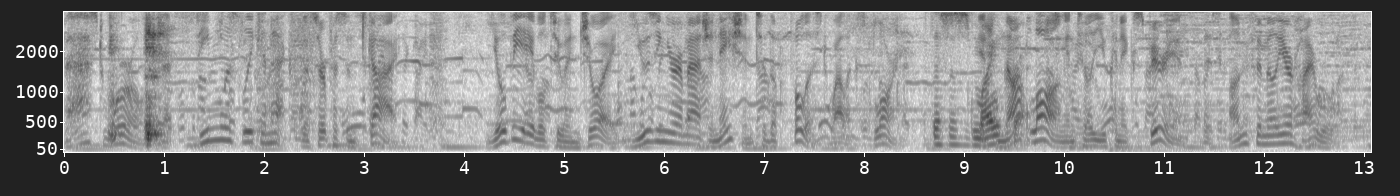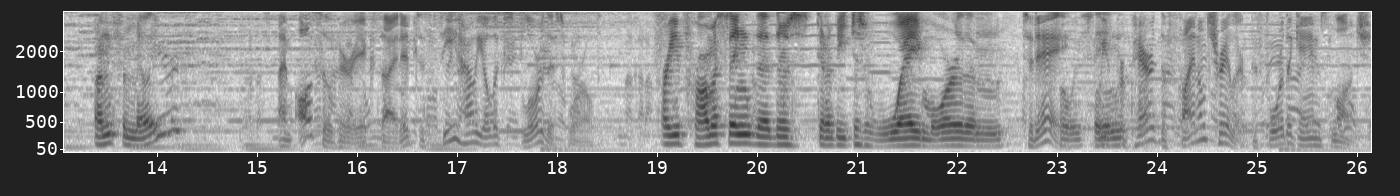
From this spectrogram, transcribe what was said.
vast world that seamlessly connects the surface and sky, you'll be able to enjoy using your imagination to the fullest while exploring. This is Minecraft. It's not long until you can experience this unfamiliar Hyrule. Unfamiliar? I'm also very excited to see how you'll explore this world. Are you promising that there's gonna be just way more than Today, what we've we've prepared the final trailer before the game's launch.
